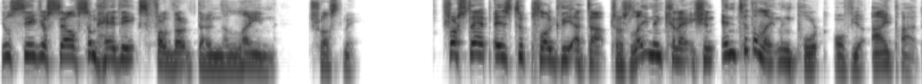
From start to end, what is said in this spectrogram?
you'll save yourself some headaches further down the line. Trust me. First step is to plug the adapter's lightning connection into the lightning port of your iPad.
